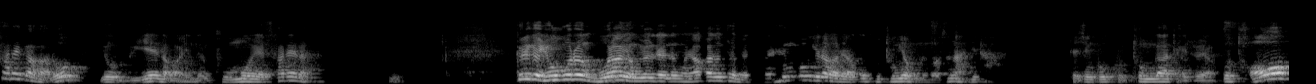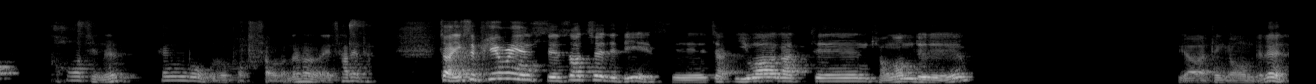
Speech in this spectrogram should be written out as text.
사례가 바로 요 위에 나와 있는 부모의 사례라. 그러니까 요거는 뭐랑 연결되는 거냐? 아까도 좀 행복이라 그래갖고 고통이 없는 것은 아니다. 대신 그 고통과 대조해갖고 더 커지는 행복으로 벅차오르는 하나의 사례다. 자, experience such as this. 자, 이와 같은 경험들은 이와 같은 경험들은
